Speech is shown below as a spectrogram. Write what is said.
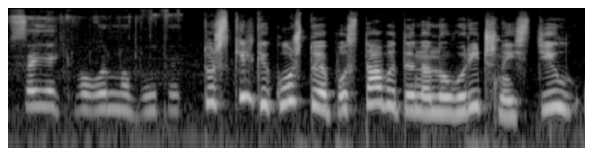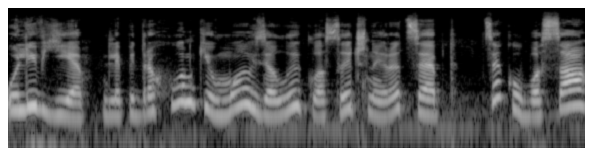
Все як повинно бути. Тож скільки коштує поставити на новорічний стіл олів'є? Для підрахунків ми взяли класичний рецепт. Це ковбаса,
